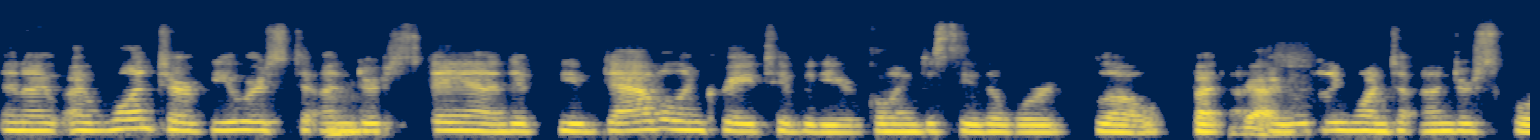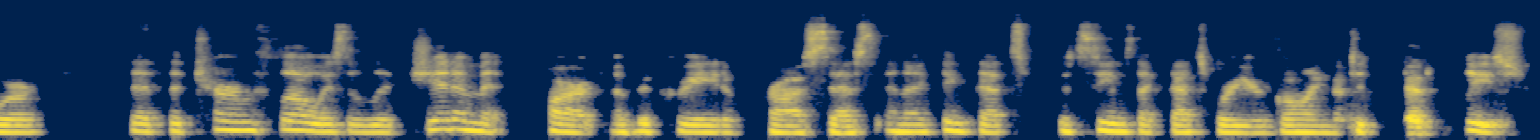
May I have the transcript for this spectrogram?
And I, I want our viewers to Mhm. understand if you dabble in creativity, you're going to see the word flow. But I really want to underscore that the term flow is a legitimate part of the creative process. And I think that's, it seems like that's where you're going to, It- please.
